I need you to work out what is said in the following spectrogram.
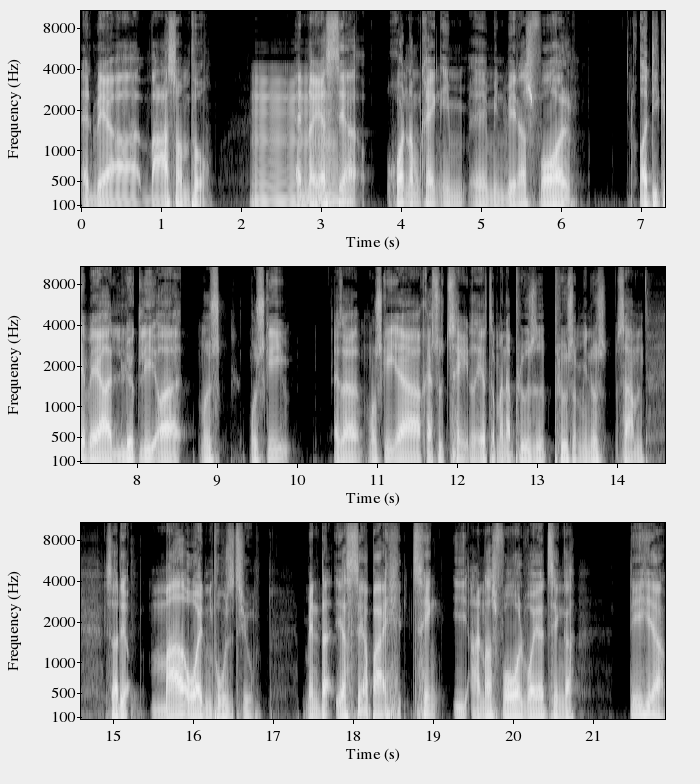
at være varsom på. Mm. At når jeg ser rundt omkring i øh, mine venners forhold, og de kan være lykkelige, og mås- måske, altså, måske er resultatet, efter man har plusset plus og minus sammen, så er det meget over i den positive. Men der, jeg ser bare helt ting i andres forhold, hvor jeg tænker, det her,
